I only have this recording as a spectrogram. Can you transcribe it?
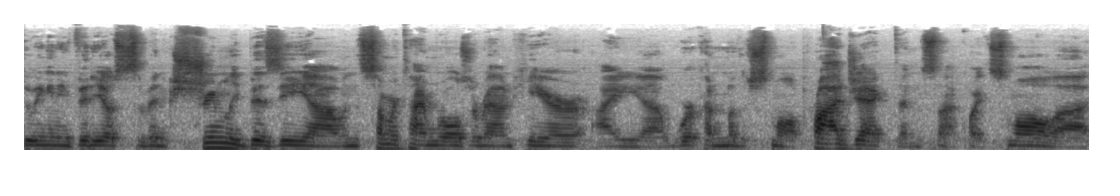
doing any videos. I've been extremely busy. Uh, when the summertime rolls around here, I uh, work on another small project, and it's not quite small. Uh,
